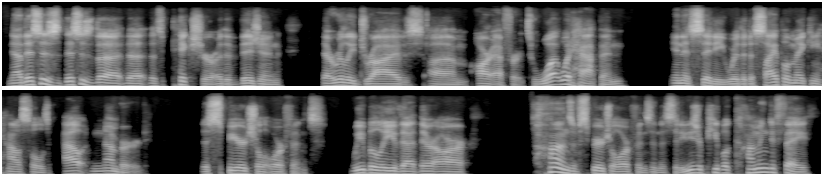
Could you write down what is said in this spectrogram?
Now, this is this is the the this picture or the vision that really drives um, our efforts. What would happen in a city where the disciple making households outnumbered the spiritual orphans. We believe that there are tons of spiritual orphans in the city. These are people coming to faith,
